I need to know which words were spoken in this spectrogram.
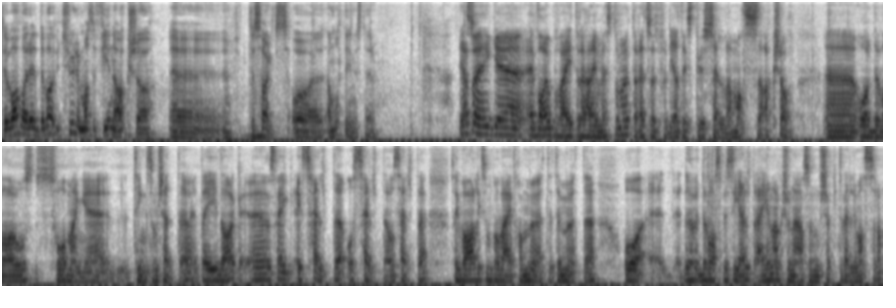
det var bare Det var utrolig masse fine aksjer eh, til salgs, og eh, jeg måtte investere. Ja, så jeg, eh, jeg var jo på vei til det her investormøtet rett og slett fordi at jeg skulle selge masse aksjer. Eh, og det var jo så mange ting som skjedde i dag. Eh, så jeg, jeg solgte og solgte og solgte. Så jeg var liksom på vei fra møte til møte. Og eh, det, det var spesielt én aksjonær som kjøpte veldig masse, da.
